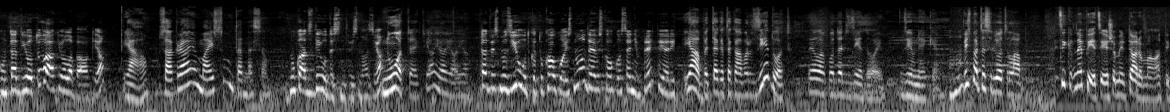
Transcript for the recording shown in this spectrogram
Un tad jo tuvāk, jo labāk, jā? Jā, sakrājam maisu un tad nesam. Nu, kāds 20 vismaz, jā? Noteikti, jā, jā, jā. jā. Tad vismaz jūt, ka tu kaut ko esi nodevis, kaut ko saņem pretī arī. Jā, bet tagad tā kā var ziedot lielāko daļu ziedoju dzīvniekiem. Uh mhm. -huh. Vispār tas ir ļoti labi. Cik nepieciešami ir taromāti?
